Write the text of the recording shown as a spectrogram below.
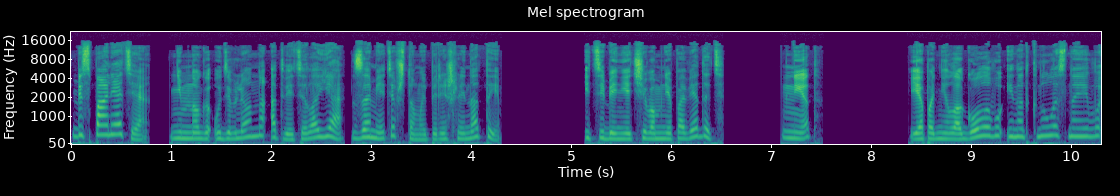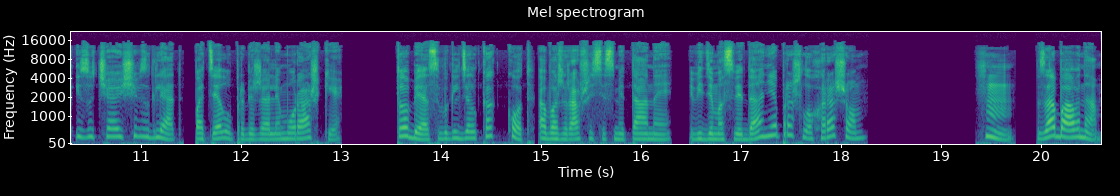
«Без понятия», — немного удивленно ответила я, заметив, что мы перешли на «ты». «И тебе нечего мне поведать?» «Нет». Я подняла голову и наткнулась на его изучающий взгляд. По телу пробежали мурашки. Тобиас выглядел как кот, обожравшийся сметаной. Видимо, свидание прошло хорошо. «Хм, забавно».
